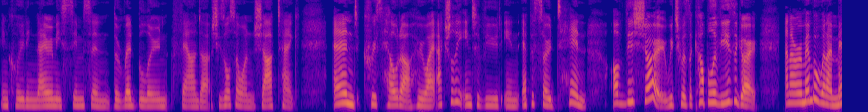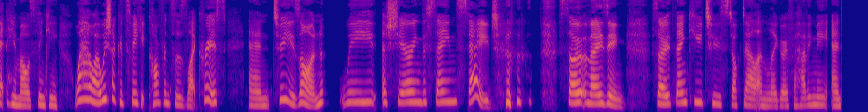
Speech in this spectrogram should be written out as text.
including Naomi Simson, the Red Balloon founder. She's also on Shark Tank and Chris Helder, who I actually interviewed in episode 10 of this show, which was a couple of years ago. And I remember when I met him, I was thinking, wow, I wish I could speak at conferences like Chris. And two years on, we are sharing the same stage. so amazing. So thank you to Stockdale and Leggo for having me. And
